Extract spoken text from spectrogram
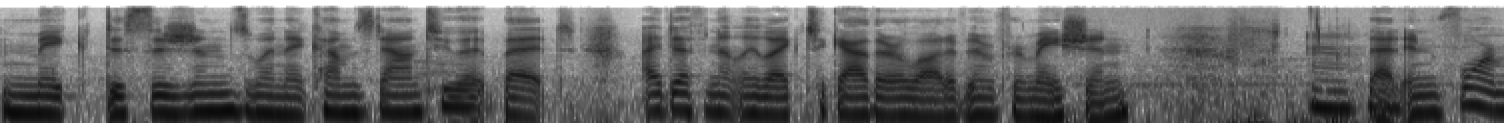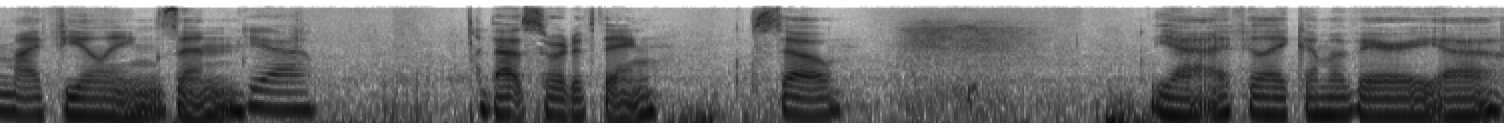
make decisions when it comes down to it, but I definitely like to gather a lot of information that inform my feelings and Yeah. that sort of thing. So, yeah, I feel like I'm a very, uh,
